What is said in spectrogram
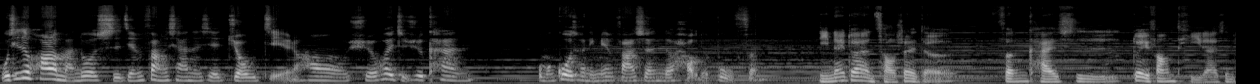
我其实花了蛮多的时间放下那些纠结，然后学会只去看我们过程里面发生的好的部分。你那段草率的分开是对方提的还是你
